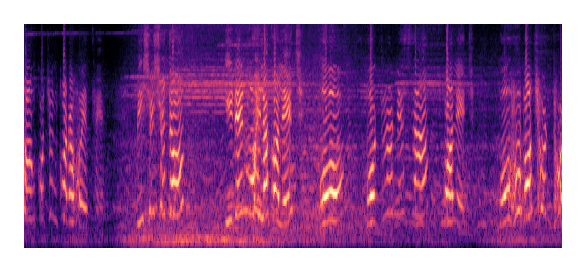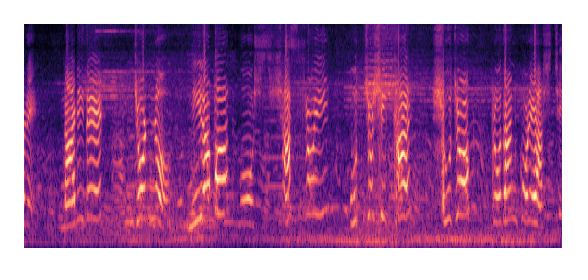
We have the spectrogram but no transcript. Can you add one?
সংকোচন করা হয়েছে। বিশেষত ইডেন মহিলা কলেজ ও বদরুন্নেসা কলেজ বহু বছর ধরে নারীদের জন্য নিরাপদ ও সাশ্রয়ী উচ্চশিক্ষার সুযোগ প্রদান করে আসছে।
